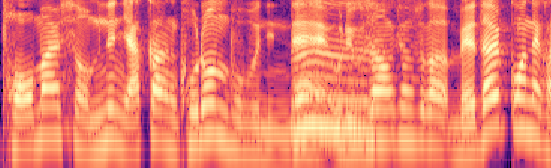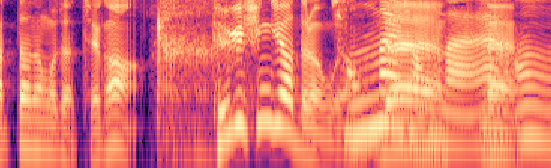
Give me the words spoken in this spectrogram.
범할 수 없는 약간 그런 부분인데 음. 우리 우상혁 선수가 메달권에 갔다는 것 자체가 되게 신기하더라고요. 정말 네, 정말. 네. 어.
